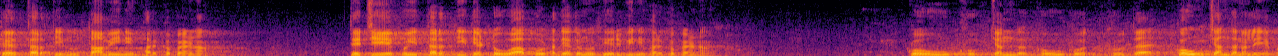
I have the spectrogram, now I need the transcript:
ਤੇ ਧਰਤੀ ਨੂੰ ਤਾਂ ਵੀ ਨਹੀਂ ਫ਼ਰਕ ਪੈਣਾ ਤੇ ਜੇ ਕੋਈ ਧਰਤੀ ਤੇ ਟੋਆ ਪੁੱਟ ਦੇ ਤੇ ਉਹਨੂੰ ਫੇਰ ਵੀ ਨਹੀਂ ਫ਼ਰਕ ਪੈਣਾ। ਕੋਊ ਖੋ ਚੰਦ ਕੋਊ ਖੋ ਖੋਦਾ ਕੋਊ ਚੰਦਨ ਲੇਪ।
